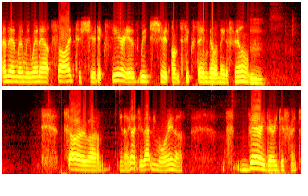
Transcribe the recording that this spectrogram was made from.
and then when we went outside to shoot exteriors, we'd shoot on 16 millimeter film. So um, you know, you don't do that anymore either. It's very, very different.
